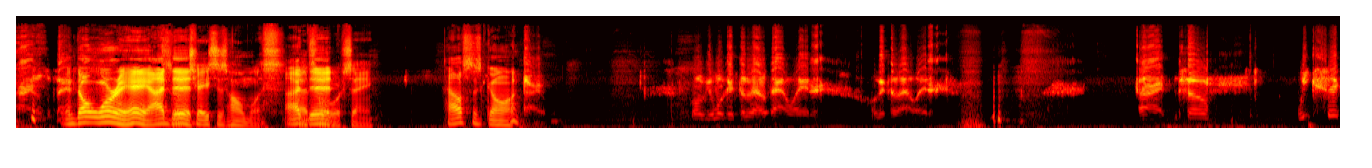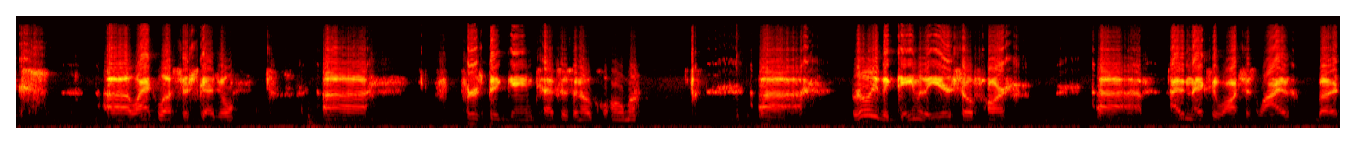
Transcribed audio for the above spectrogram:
All right, it was a bad and don't worry, hey, I So did. Chase is homeless. I That's did. what we're saying. House is gone. All right. We'll, get- to that, that later. We'll get to that later. All right. So, week six, uh, lackluster schedule. Uh, first big game, Texas and Oklahoma. Uh, really the game of the year so far. Uh, I didn't actually watch this live, but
